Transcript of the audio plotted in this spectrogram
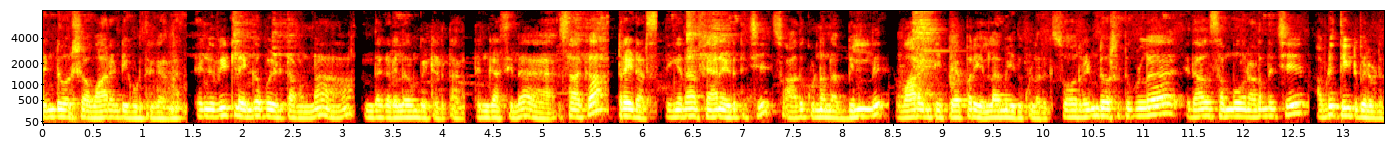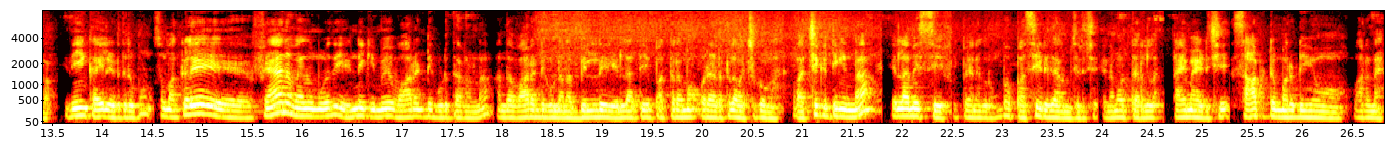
ரெண்டு வருஷம் வாரண்டி கொடுத்துருக்காங்க. எங்க வீட்டில் எங்க போய் எடுத்தாங்கன்னா இந்த கடையில தான் போயிட்டு எடுத்தாங்க. தென்காசியில சாக்கா ட்ரேடர்ஸ் இங்க தான் ஃபேன் எடுத்துச்சு. ஸோ அதுக்குண்டான பில்லு வாரண்டி பேப்பர் எல்லாமே இதுக்குள்ள இருக்கு. ஸோ ரெண்டு வருஷத்துக்குள்ள ஏதாவது சம்பவம் நடந்துச்சு அப்படியே தூக்கிட்டு போய் விடலாம் இதையும் கையில் எடுத்துகிட்டு போகணும். ஸோ மக்களே ஃபேனை வாங்கும்போது என்னைக்குமே வாரண்டி கொடுத்தாங்கன்னா அந்த வாரண்டிக்கு உண்டான பில்லு எல்லாத்தையும் பத்திரமா ஒரு இடத்துல வச்சுக்கோங்க. வச்சுக்கிட்டீங்கன்னா எல்லாமே சேஃப் இப்போ எனக்கு ரொம்ப பசி எடுக்க ஆரம்பிச்சிருச்சு. என்னமோ தெரில டைம் ஆயிடுச்சு. சாப்பிட்டு மறுபடியும் வரேன்.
